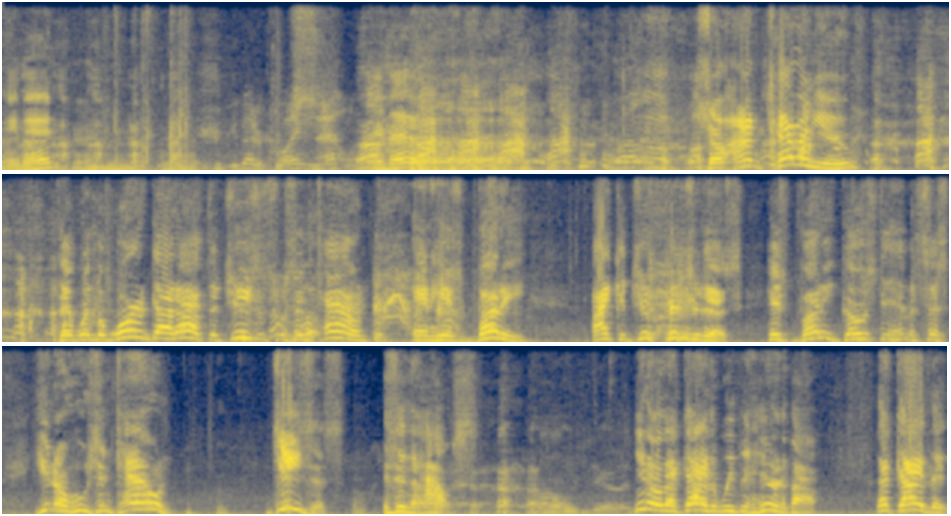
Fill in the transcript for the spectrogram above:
Amen. You better claim that one. Amen. so I'm telling you that when the word got out that Jesus was in town and his buddy, I could just picture this. His buddy goes to him and says, You know who's in town? Jesus is in the house. Oh, you know that guy that we've been hearing about. That guy that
